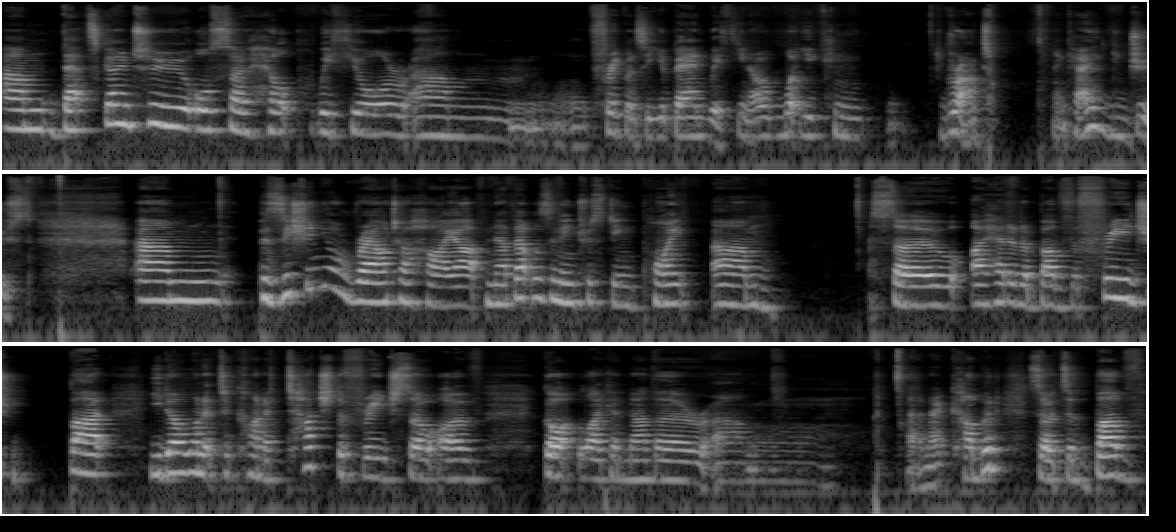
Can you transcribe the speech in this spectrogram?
um, that's going to also help with your um, frequency, your bandwidth, you know, what you can grunt, okay, your juice. Um, position your router high up. Now, that was an interesting point. Um, so I had it above the fridge, but you don't want it to kind of touch the fridge. So I've got like another, um, I don't know, cupboard. So it's above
